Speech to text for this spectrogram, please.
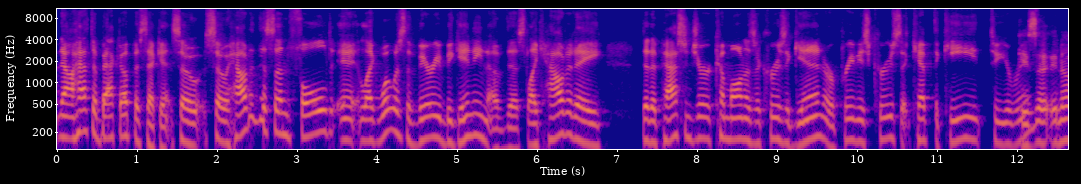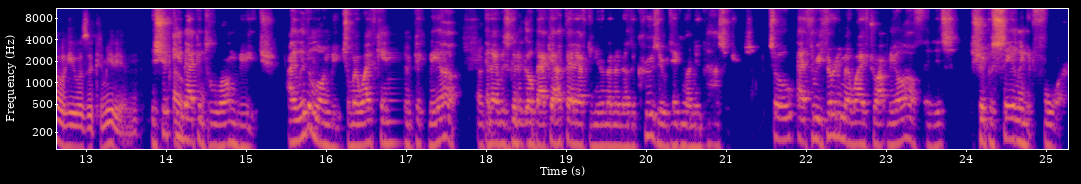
now I have to back up a second. So, so how did this unfold? And like, what was the very beginning of this? Like, how did a did a passenger come on as a cruise again, or a previous cruise that kept the key to your room? He's a no, he was a comedian. The ship came Oh. back into Long Beach. I live in Long Beach. So my wife came and picked me up. Okay. and I was going to go back out that afternoon on another cruise. They were taking on new passengers. So at 3:30, my wife dropped me off, and this ship was sailing at four.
